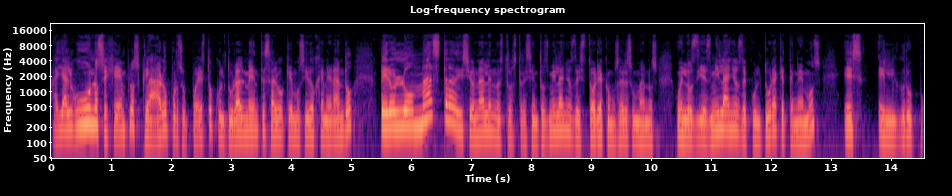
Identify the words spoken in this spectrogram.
Hay algunos ejemplos, claro, por supuesto, culturalmente es algo que hemos ido generando, pero lo más tradicional en nuestros 300 mil años de historia como seres humanos o en los 10 mil años de cultura que tenemos es el grupo.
